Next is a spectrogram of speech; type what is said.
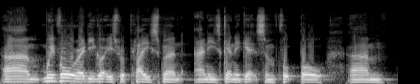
um, we've already got his replacement and he's going to get some football. Um,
